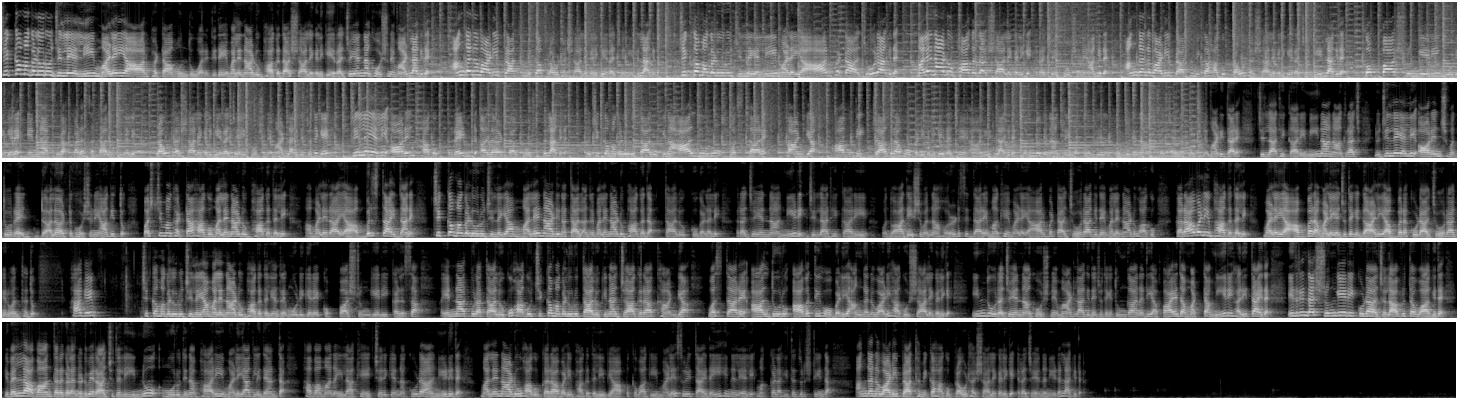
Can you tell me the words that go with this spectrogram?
ಚಿಕ್ಕಮಗಳೂರು ಜಿಲ್ಲೆಯಲ್ಲಿ ಮಳೆಯ ಆರ್ಭಟ ಮುಂದುವರೆದಿದೆ. ಮಲೆನಾಡು ಭಾಗದ ಶಾಲೆಗಳಿಗೆ ರಜೆಯನ್ನ ಘೋಷಣೆ ಮಾಡಲಾಗಿದೆ. ಅಂಗನವಾಡಿ ಪ್ರಾಥಮಿಕ ಪ್ರೌಢಶಾಲೆಗಳಿಗೆ ರಜೆ ನೀಡಲಾಗಿದೆ. ಚಿಕ್ಕಮಗಳೂರು ಜಿಲ್ಲೆಯಲ್ಲಿ ಮಳೆಯ ಆರ್ಭಟ ಜೋರಾಗಿದೆ. ಮಲೆನಾಡು ಭಾಗದ ಶಾಲೆಗಳಿಗೆ ರಜೆ ಘೋಷಣೆ ಆಗಿದೆ. ಅಂಗನವಾಡಿ ಪ್ರಾಥಮಿಕ ಹಾಗೂ ಪ್ರೌಢ ಶಾಲೆಗಳಿಗೆ ರಜೆ ನೀಡಲಾಗಿದೆ. ಕೊಪ್ಪ, ಶೃಂಗೇರಿ, ಮೂಡಿಗೆರೆ ಎನ್ಆರ್ಪುರ ಕಳಸ ತಾಲೂಕಿನಲ್ಲಿ ಪ್ರೌಢ ಶಾಲೆಗಳಿಗೆ ರಜೆ ಘೋಷಣೆ ಮಾಡಲಾಗಿದೆ. ಜೊತೆಗೆ ಜಿಲ್ಲೆಯಲ್ಲಿ ಆರೆಂಜ್ ಹಾಗೂ ರೆಡ್ ಅಲರ್ಟ್ ಘೋಷಿಸಲಾಗಿದೆ. ಚಿಕ್ಕಮಗಳೂರು ತಾಲೂಕಿನ ಆಲ್ದೂರು ವಸ್ತಾರೆ ಖಾಂಡ್ಯ, ಆವತಿ, ಜಾಗ್ರ ಹೋಬಳಿಗಳಿಗೆ ರಜೆ ನೀಡಲಾಗಿದೆ. ಒಂದು ದಿನ ಅಂದರೆ ಇವತ್ತು ಒಂದು ದಿನ ರಜೆಯನ್ನು ಘೋಷಣೆ ಮಾಡಿದ್ದಾರೆ. ಜಿಲ್ಲಾಧಿಕಾರಿ ಮೀನಾ ನಾಗರಾಜ್ ಜಿಲ್ಲೆಯಲ್ಲಿ ಆರೆಂಜ್ ಮತ್ತು ರೆಡ್ ಅಲರ್ಟ್ ಘೋಷಣೆ ಆಗಿತ್ತು ಪಶ್ಚಿಮ ಘಟ್ಟ ಹಾಗೂ ಮಲೆನಾಡು ಭಾಗದಲ್ಲಿ ಮಳೆರಾಯ ಅಬ್ಬರಿಸ್ತಾ ಇದ್ದಾನೆ. ಚಿಕ್ಕಮಗಳೂರು ಜಿಲ್ಲೆಯ ಮಲೆನಾಡಿನ ತಾಲೂ, ಅಂದ್ರೆ ಮಲೆನಾಡು ಭಾಗದ ತಾಲೂಕುಗಳಲ್ಲಿ ರಜೆಯನ್ನ ನೀಡಿ ಜಿಲ್ಲಾಧಿಕಾರಿ ಒಂದು ಆದೇಶವನ್ನ ಹೊರಡಿಸಿದ್ದಾರೆ. ಮಗೆ ಮಳೆಯ ಆರ್ಭಟ ಜೋರಾಗಿದೆ. ಮಲೆನಾಡು ಹಾಗೂ ಕರಾವಳಿ ಭಾಗದಲ್ಲಿ ಮಳೆಯ ಅಬ್ಬರ, ಮಳೆಯ ಜೊತೆಗೆ ಗಾಳಿಯ ಅಬ್ಬರ ಕೂಡ ಜೋರಾಗಿರುವಂಥದ್ದು. ಹಾಗೆ ಚಿಕ್ಕಮಗಳೂರು ಜಿಲ್ಲೆಯ ಮಲೆನಾಡು ಭಾಗದಲ್ಲಿ ಅಂದರೆ ಮೂಡಿಗೆರೆ ಕೊಪ್ಪ ಶೃಂಗೇರಿ ಕಳಸ ಎನ್ಆರ್ಪುರ ತಾಲೂಕು ಹಾಗೂ ಚಿಕ್ಕಮಗಳೂರು ತಾಲೂಕಿನ ಜಾಗರ, ಖಾಂಡ್ಯ, ವಸ್ತಾರೆ, ಆಲ್ದೂರು ಆವತಿ ಹೋಬಳಿಯ ಅಂಗನವಾಡಿ ಹಾಗೂ ಶಾಲೆಗಳಿಗೆ ಇಂದು ರಜೆಯನ್ನ ಘೋಷಣೆ ಮಾಡಲಾಗಿದೆ. ಜೊತೆಗೆ ತುಂಗಾ ನದಿ ಅಪಾಯದ ಮಟ್ಟ ಮೀರಿ ಹರಿತಾ ಇದೆ. ಇದರಿಂದ ಶೃಂಗೇರಿ ಕೂಡ ಜಲಾವೃತವಾಗಿದೆ. ಇವೆಲ್ಲ ಅವಾಂತರಗಳ ನಡುವೆ ರಾಜ್ಯದಲ್ಲಿ ಇನ್ನೂ ಮೂರು ದಿನ ಭಾರೀ ಮಳೆಯಾಗಲಿದೆ ಅಂತ ಹವಾಮಾನ ಇಲಾಖೆ ಎಚ್ಚರಿಕೆಯನ್ನ ಕೂಡ ನೀಡಿದೆ. ಮಲೆನಾಡು ಹಾಗೂ ಕರಾವಳಿ ಭಾಗದಲ್ಲಿ ವ್ಯಾಪಕವಾಗಿ ಮಳೆ ಸುರಿತಾ ಇದೆ. ಈ ಹಿನ್ನೆಲೆಯಲ್ಲಿ ಮಕ್ಕಳ ಹಿತದೃಷ್ಟಿಯಿಂದ ಅಂಗನವಾಡಿ ಪ್ರಾಥಮಿಕ ಹಾಗೂ ಪ್ರೌಢ ಶಾಲೆಗಳಿಗೆ ರಜೆಯನ್ನು ನೀಡಲಾಗಿದೆ.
